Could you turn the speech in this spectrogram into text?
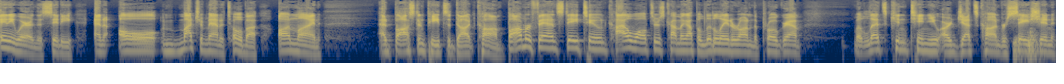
anywhere in the city and all much of Manitoba online at bostonpizza.com. Bomber fans, stay tuned. Kyle Walters coming up a little later on in the program. But let's continue our Jets conversation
